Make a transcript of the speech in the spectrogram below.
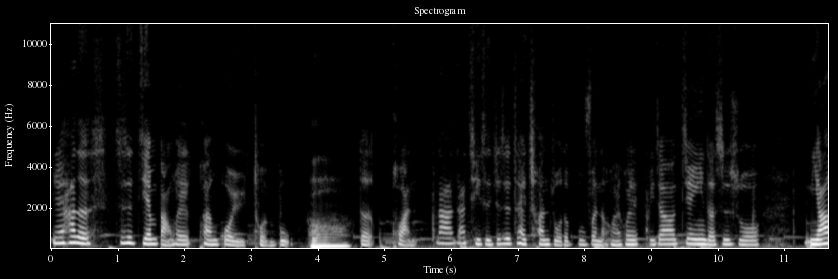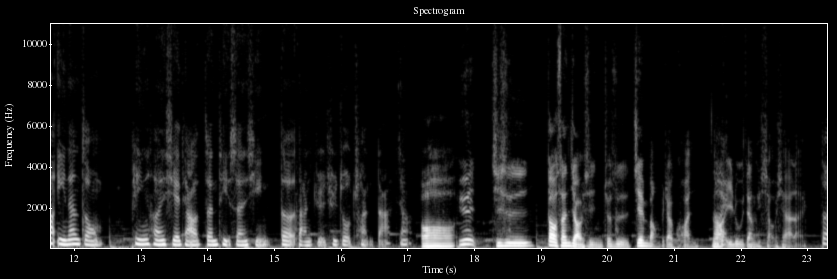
因为它的就是肩膀会宽过于臀部，哦，的宽。那它其实就是在穿着的部分的话，会比较建议的是说，你要以那种平衡协调整体身形的感觉去做穿搭，这样哦，因为其实倒三角形就是肩膀比较宽，然后一路这样小下来。对，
